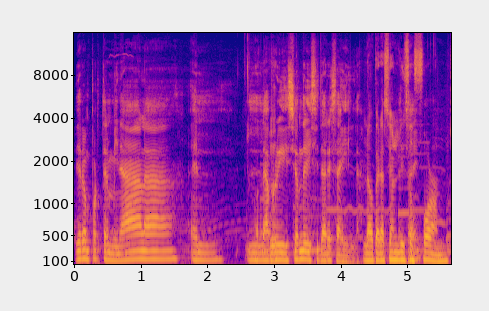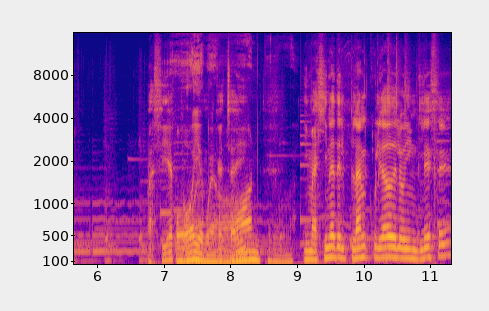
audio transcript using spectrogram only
dieron por terminada la, el- la prohibición de visitar esa isla. La operación Lisoform. Así es, Oye, weón. Imagínate el plan culiado de los ingleses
